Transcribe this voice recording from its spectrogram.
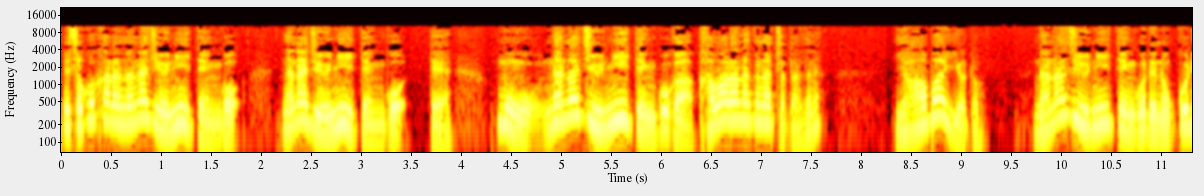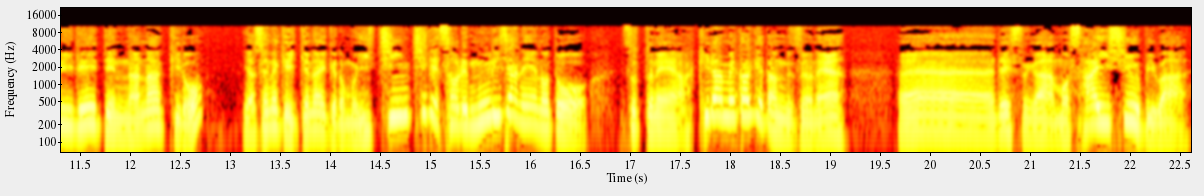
で、そこから72.5、72.5って、もう72.5が変わらなくなっちゃったんですね。やばいよと。72.5で残り0.7キロ痩せなきゃいけないけども、1日でそれ無理じゃねえのと、ちょっとね、諦めかけたんですよね。えー、ですが、もう最終日は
